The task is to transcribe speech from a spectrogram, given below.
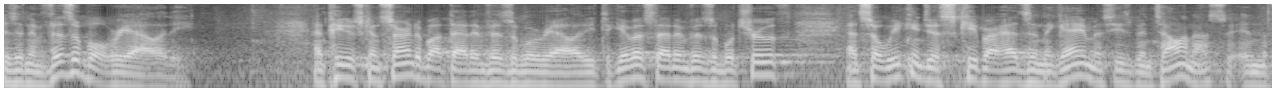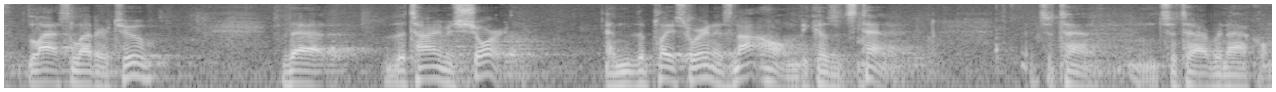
is an invisible reality. And Peter's concerned about that invisible reality to give us that invisible truth. And so we can just keep our heads in the game, as he's been telling us in the last letter, too that the time is short and the place we're in is not home because it's tent. It's a tent. It's a tabernacle.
